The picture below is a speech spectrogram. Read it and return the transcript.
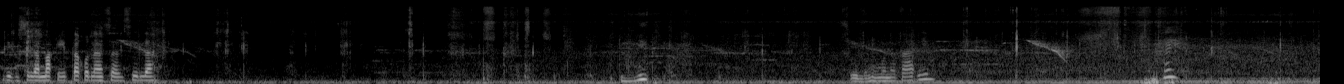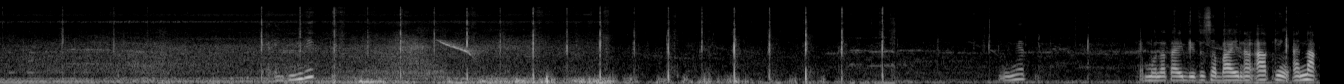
Hindi ko sila makita kung nasan sila. Init. Silong muna tayo. Ay. Ay, init. Kaya muna tayo dito sa bahay ng aking anak.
